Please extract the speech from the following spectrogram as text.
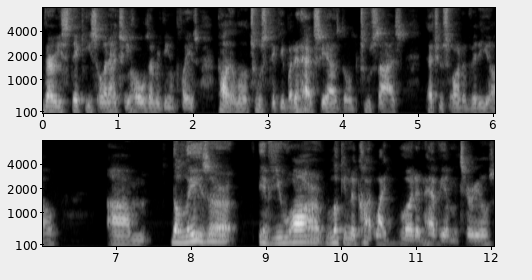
very sticky, so it actually holds everything in place. Probably a little too sticky, but it actually has those two sides that you saw in the video. Um, the laser, if you are looking to cut like wood and heavier materials,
